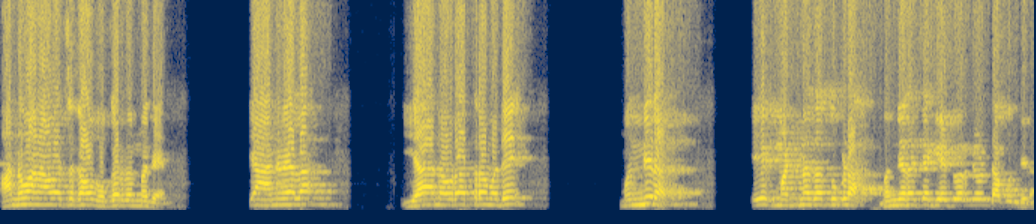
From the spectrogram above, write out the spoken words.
अनवा नावाचं गाव भोकरदनमध्ये आहे. त्या अनव्याला या नवरात्रामध्ये मंदिरात. एक मटणाचा तुकडा मंदिराच्या गेटवर नेऊन टाकून दिला.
